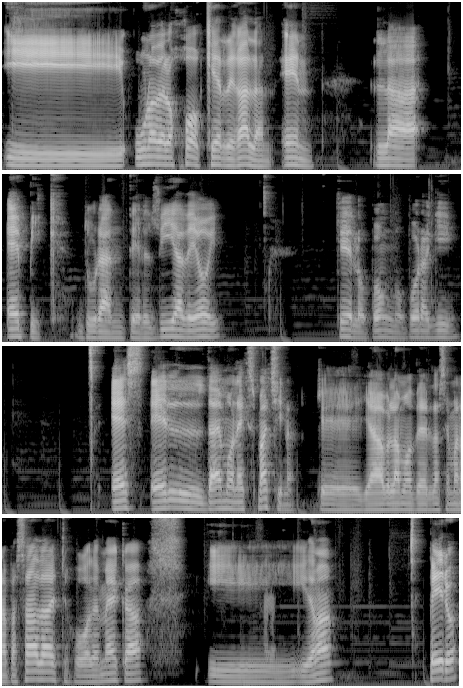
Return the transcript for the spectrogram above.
Y uno de los juegos que regalan en la Epic durante el día de hoy, que lo pongo por aquí, es el Diamond X Machina, que ya hablamos de la semana pasada, este juego de mecha y, y demás. Pero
